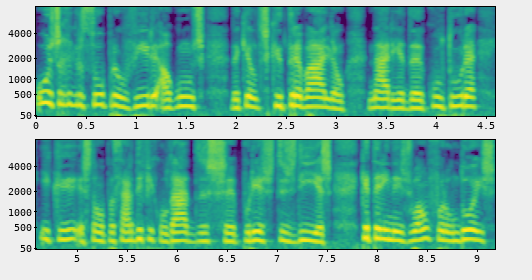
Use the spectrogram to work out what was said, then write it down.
hoje regressou para ouvir alguns daqueles que trabalham na área da cultura e que estão a passar dificuldades por estes dias. Catarina e João foram dois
